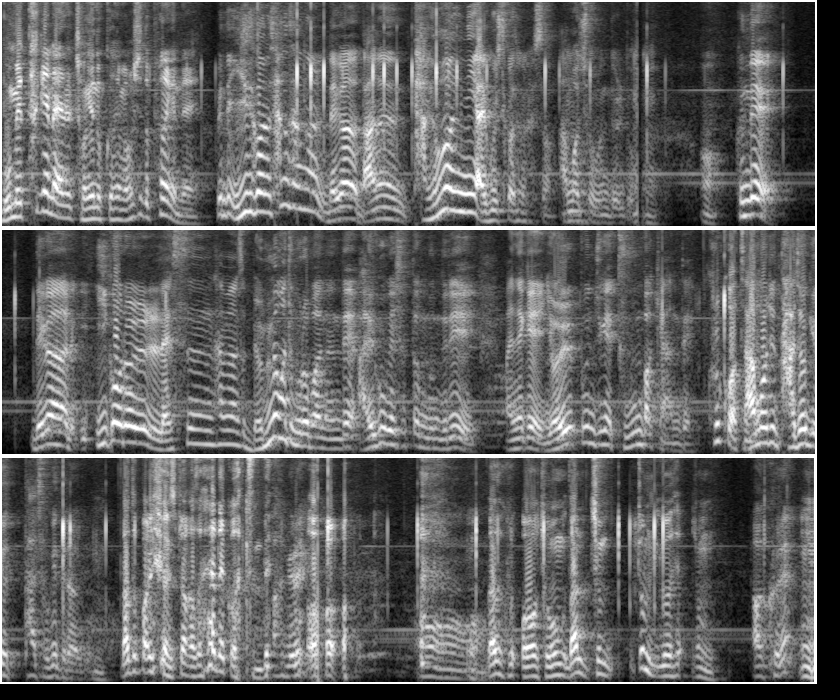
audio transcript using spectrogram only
몸의 타겟 라인을 정해놓고 하면 훨씬 더 편하겠네. 근데 이건 상상을 내가 나는 당연히 알고 있을 거라 생각했어 아마추어 분들도 어 근데 내가 이- 이거를 레슨 하면서 몇 명한테 물어봤는데 알고 계셨던 분들이 만약에 10분 중에 두 분밖에 안 돼 그럴 것 같은데. 나머지는 다 저기 다 저기더라고 나도 빨리 연습장 가서 해야 될 것 같은데. 아, 그래? 어, 어, 어, 어. 나도 그, 어 좋은. 난 지금 좀 이거 해- 좀. 아 그래? 응.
